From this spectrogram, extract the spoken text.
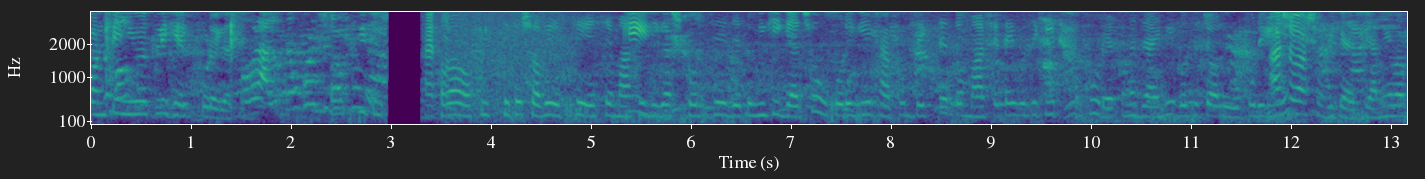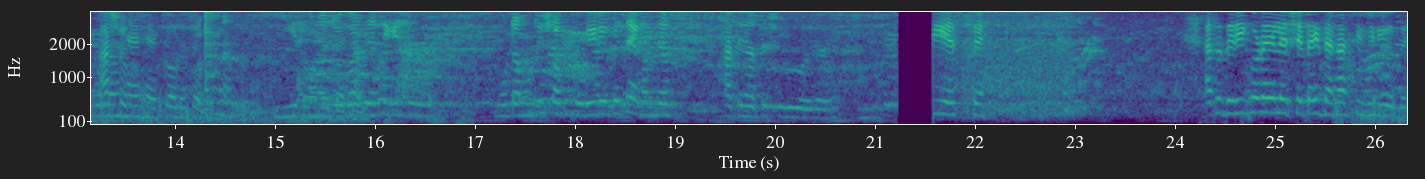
কন্টিনিউয়াসলি হেল্প করে গেছে। সব কিছু এখন? অফিস থেকে সবে এসছে এসে মাকে জিজ্ঞাসা করছে যে তুমি কি গেছো উপরে গিয়ে ঠাকুর দেখতে? তো মা সেটাই বলছে কি ঠাকুর? এখনও যায়নি? বলছে চলো উপরে গিয়ে আসো, আসো। দেখে আসি। আমি আবার বললাম হ্যাঁ হ্যাঁ চলো চলো। না গিয়ে তোমাদের জোগাড় যাতে কিছু মোটামুটি সব করিয়ে রেখেছে এখন জাস্ট হাতে হাতে শুরু হয়ে যাবে। এসছে? এত দেরি করে এলে সেটাই দেখাচ্ছি ভিডিওতে।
